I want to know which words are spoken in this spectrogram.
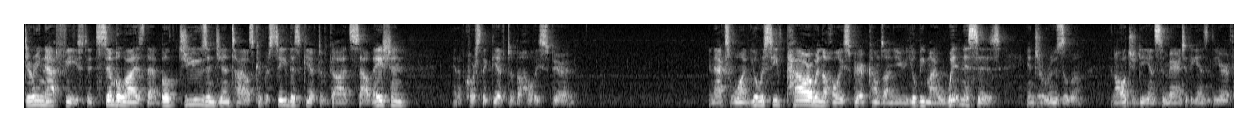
during that feast, it symbolized that both Jews and Gentiles could receive this gift of God's salvation and of course the gift of the Holy Spirit. In Acts 1, you'll receive power when the Holy Spirit comes on you. You'll be my witnesses in Jerusalem and all Judea and Samaria to the ends of the earth.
